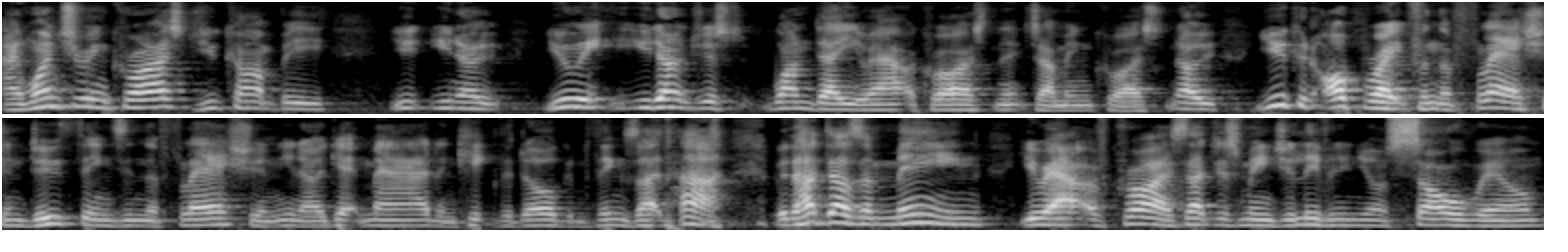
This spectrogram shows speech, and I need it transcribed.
And once you're in Christ, you can't be you, you know, you, you don't just one day you're out of Christ, next time in Christ. No, you can operate from the flesh and do things in the flesh and, you know, get mad and kick the dog and things like that. But that doesn't mean you're out of Christ. That just means you're living in your soul realm,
